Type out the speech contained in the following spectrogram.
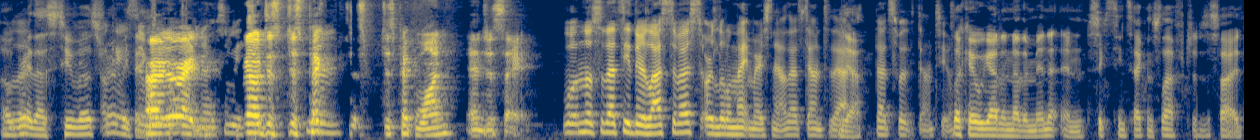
Oh, Well, great! that's- That's two votes for Okay, everything. so All right, all right. No, so we- No, just just pick Mm. just just pick one and just say it. Well, no, so that's either Last of Us or Little Nightmares now. That's down to that. Yeah. That's what it's down to. It's okay. We got another minute and 16 seconds left to decide.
